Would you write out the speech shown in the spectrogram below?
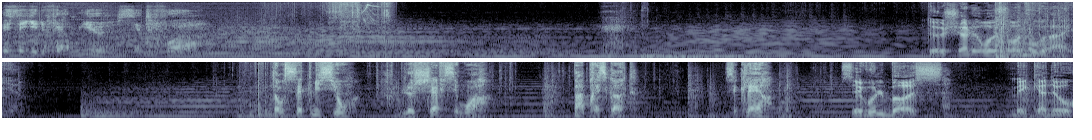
essayez de faire mieux cette fois. De chaleureuses retrouvailles. Dans cette mission, le chef, c'est moi. Pas Prescott. C'est clair? C'est vous le boss, mécano.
